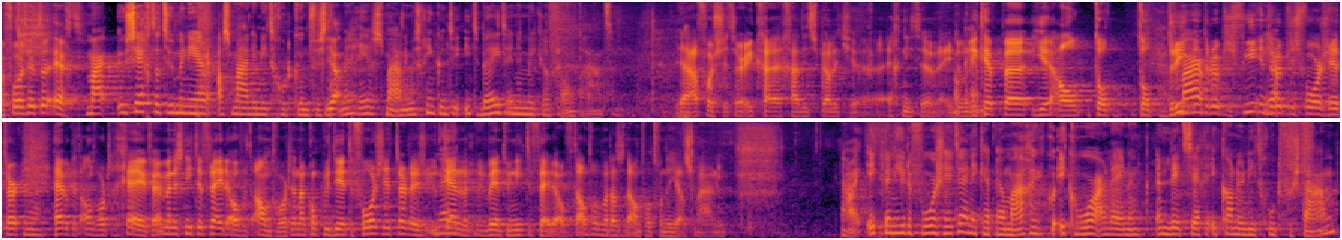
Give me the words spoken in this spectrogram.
Maar voorzitter, echt. Maar u zegt dat u meneer Asmani niet goed kunt verstaan. Ja. Meneer Asmani, misschien kunt u iets beter in de microfoon praten. Ja, voorzitter, ik ga, ga dit spelletje eh, echt niet eh, meedoen. Ik heb eh, hier al tot, tot drie Maar- interrupties, vier interrupties, voorzitter, Ja. heb ik het antwoord gegeven. En men is niet tevreden over het antwoord. En dan concludeert de voorzitter, dus u Nee. kennelijk bent u niet tevreden over het antwoord, maar dat is het antwoord van de heer Asmani. Nou, ik ben hier de voorzitter en ik heb helemaal geen... Ik, ik hoor alleen een, een lid zeggen, ik kan u niet goed verstaan.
